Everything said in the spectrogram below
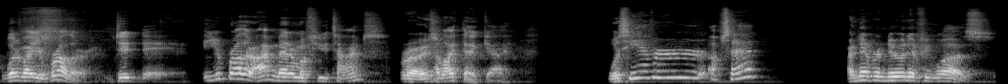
what about your brother? Did uh, your brother? I've met him a few times. Right. I like that guy. Was he ever upset? I never knew it if he was.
